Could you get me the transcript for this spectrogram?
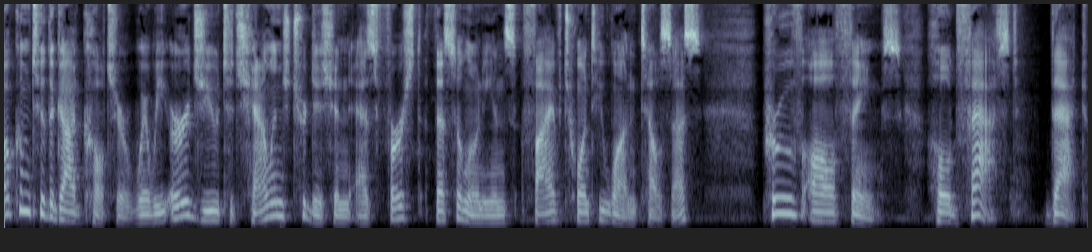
Welcome to the God Culture, where we urge you to challenge tradition as 1 Thessalonians 5:21 tells us, "Prove all things, hold fast that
